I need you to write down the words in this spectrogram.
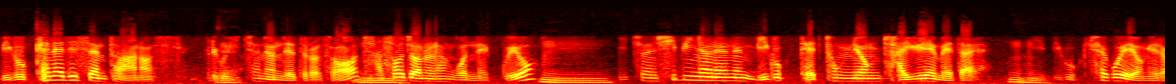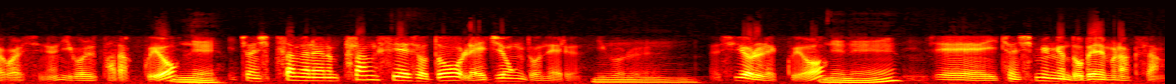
미국 Kennedy Center Honors 그리고 네. 2000년대 들어서 음. 자서전을 한 권 냈고요. 음. 2012년에는 미국 대통령 자유의 메달, 이 미국 최고의 영예라고 할 수 있는 이걸 받았고요. 네. 2013년에는 프랑스에서도 Légion d'honneur 이거를 음. 수여를 했고요. 네네. 이제 2016년 노벨 문학상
